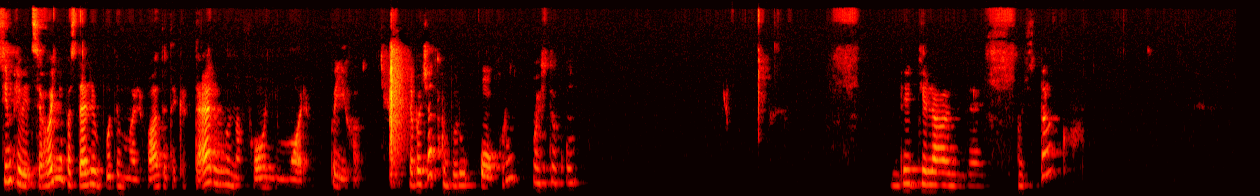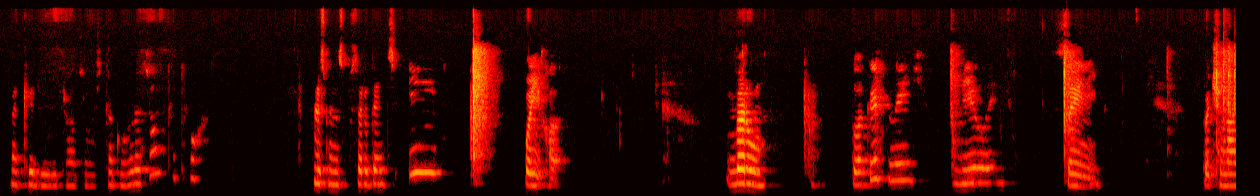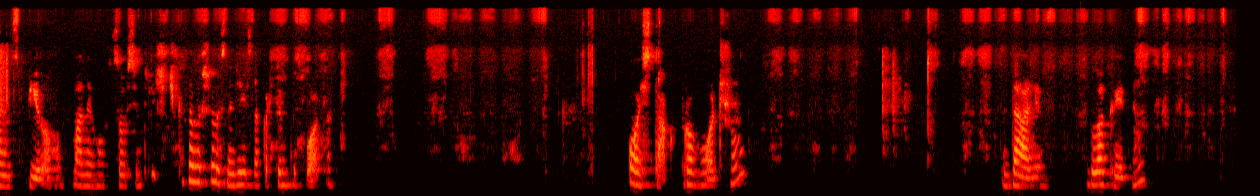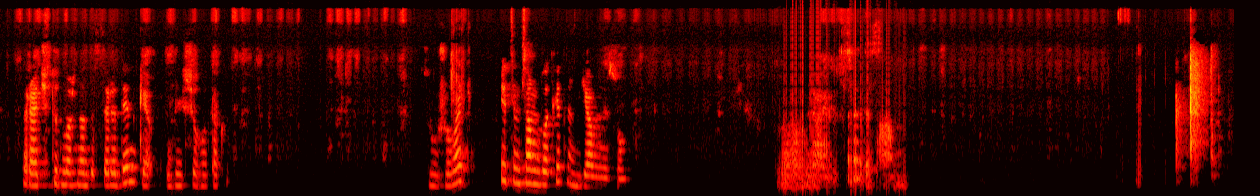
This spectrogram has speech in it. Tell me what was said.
Всім привіт! Сьогодні пастелі будемо малювати таке дерево на фоні моря. Поїхали. Для початку беру охру, ось таку. Відділяю десь ось так. Накидаю відразу ось так горизонти трохи. Плюс-мінус посерединці. І поїхали. Беру блакитний, білий, синій. Починаю з білого. У мене його зовсім трішечки залишилось, надіюсь, на картинку хватить. Ось так проводжу. Далі блакитним. До речі, тут можна до серединки більшого так зужувати. І тим самим блакитним я внизу проробляю все те саме.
